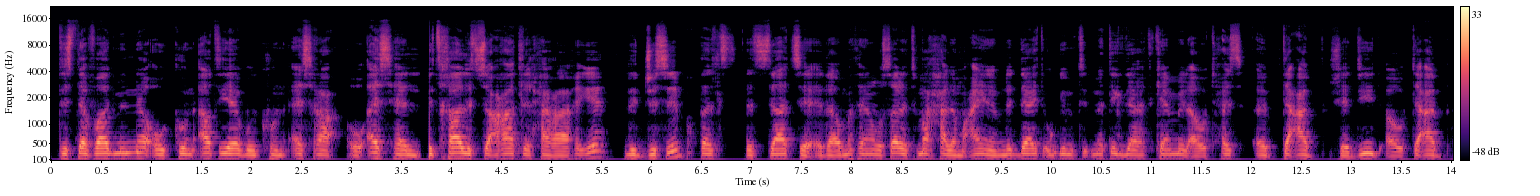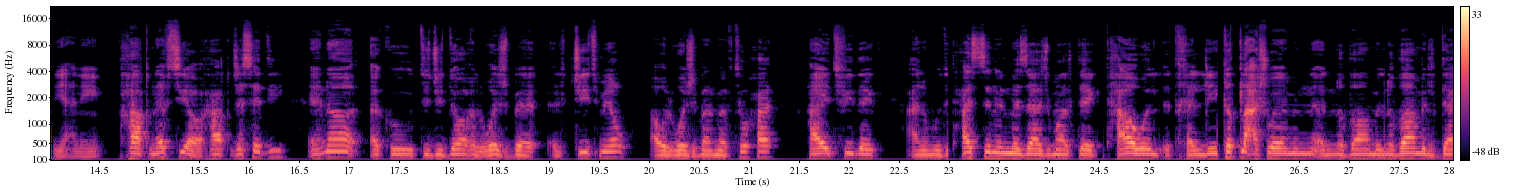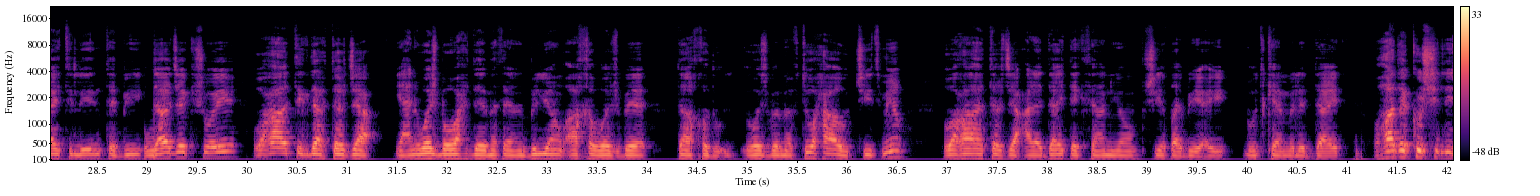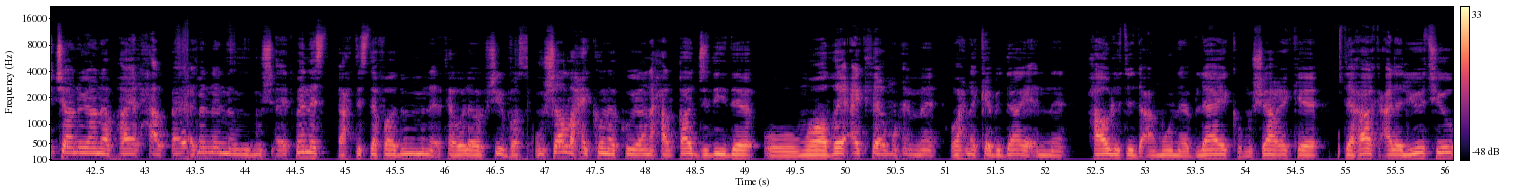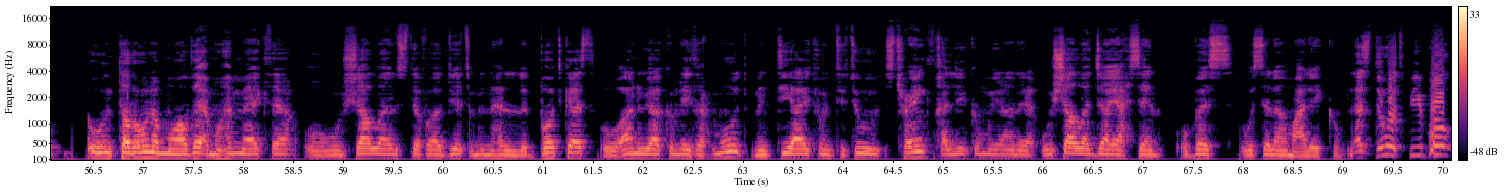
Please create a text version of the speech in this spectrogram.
تستفاد منه ويكون أطيب ويكون أسرع واسهل ادخال السعرات الحراريه للجسم. النقطه السادسة إذا مثلا وصلت مرحلة معينة من الدايت وقمت ما تقدر تكمل أو تحس بتعب شديد أو تعب يعني إرهاق نفسي أو إرهاق جسدي هنا أكو تجي دور الوجبة ال cheat meal أو الوجبة المفتوحة. هاي تفيدك على مود تحسن المزاج مالتك تحاول تخليك تطلع شوية من النظام النظام الدايت اللي انت بيه. مزاجك شوية وعاد تقدر ترجع. يعني وجبة واحدة مثلا باليوم آخر وجبة تاخذ وجبة مفتوحة أو cheat meal وراها ترجع على دايتك ثاني يوم شيء طبيعي وتكمل الدايت. وهذا كل شيء اللي كان ويانا بهاي الحلقة. أتمنى إنه مش أتمنى راح تستفادون من ولو بشيء بسيط. وإن شاء الله حيكون أكو ويانا حلقات جديدة ومواضيع أكثر مهمة. وإحنا كبداية انه حاولوا تدعمونا ب like ومشاركة اشتراك على اليوتيوب وانتظرونا بمواضيع مهمة أكثر وإن شاء الله استفاديتوا من هالبودكاست. وأنا وياكم ليث حمود من تي اي 22 strength خليكم ويانا وإن شاء الله جاي أحسن. وبس والسلام عليكم. Let's do it people!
